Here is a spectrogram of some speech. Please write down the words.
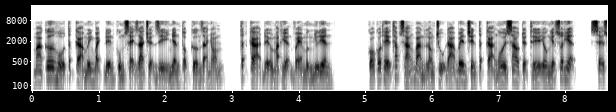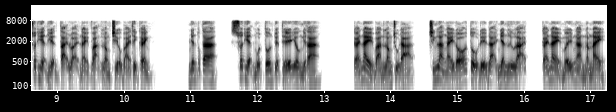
Mà cơ hồ tất cả minh bạch đến cùng xảy ra chuyện gì nhân tộc cường giả nhóm, tất cả đều mặt hiện vẻ mừng như điên có có thể thắp sáng bàn long trụ đá bên trên tất cả ngôi sao tuyệt thế yêu nghiệt xuất hiện, sẽ xuất hiện hiện tại loại này vạn long triều bái thị cảnh. Nhân tộc ta, xuất hiện một tôn tuyệt thế yêu nghiệt ta. Cái này bàn long trụ đá, chính là ngày đó tổ đế đại nhân lưu lại, cái này mấy ngàn năm nay,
